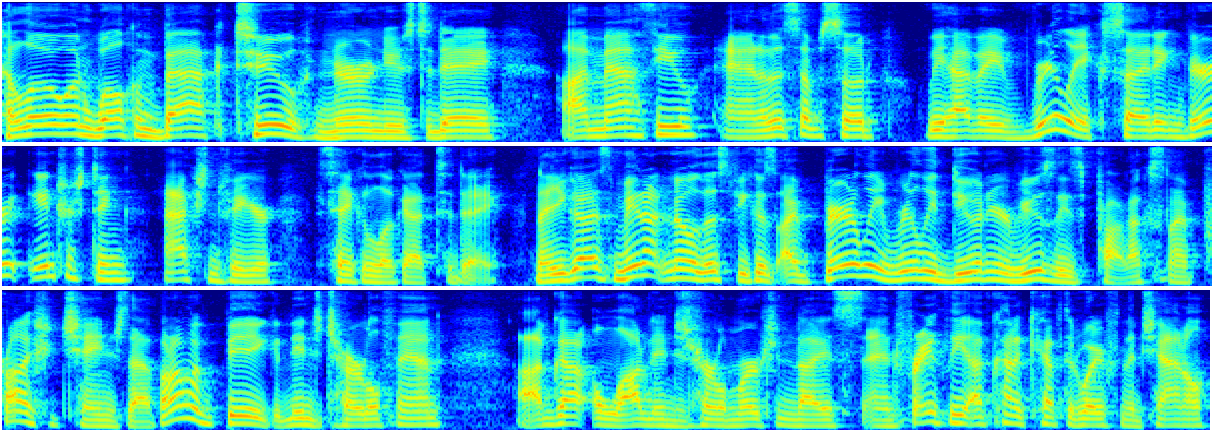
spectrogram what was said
Hello and welcome back to Nerd News Today. I'm Matthew, and in this episode, we have a really exciting, very interesting action figure to take a look at today. Now, you guys may not know this because I barely really do any reviews of these products, and I probably should change that, but I'm a big Ninja Turtle fan. I've got a lot of Ninja Turtle merchandise, and frankly, I've kind of kept it away from the channel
